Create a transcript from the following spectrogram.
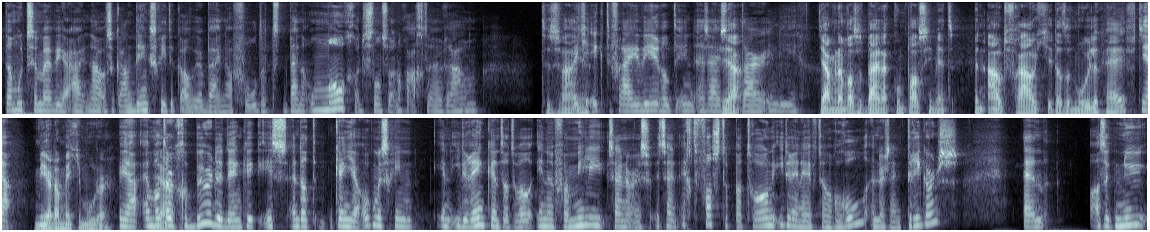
dan moet ze me weer uit. Nou, als ik aan denk, schiet ik alweer bijna vol. Dat is bijna onmogelijk. Er stond ze nog achter een raam. Te zwaaien. Weet je, ik de vrije wereld in en zij zat Ja. daar in die... Ja, maar dan was het bijna compassie met een oud vrouwtje dat het moeilijk heeft. Ja, Meer dan met je moeder. ja en wat Ja. er gebeurde, denk ik, is... En dat ken je ook misschien... En iedereen kent dat wel. In een familie zijn er het zijn echt vaste patronen. Iedereen heeft een rol en er zijn triggers. En als ik nu...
